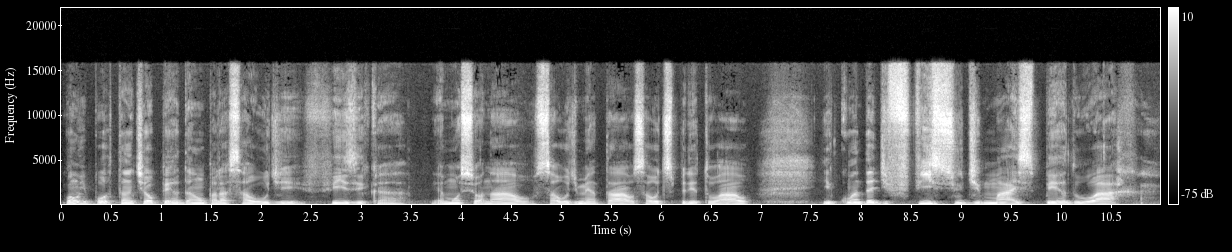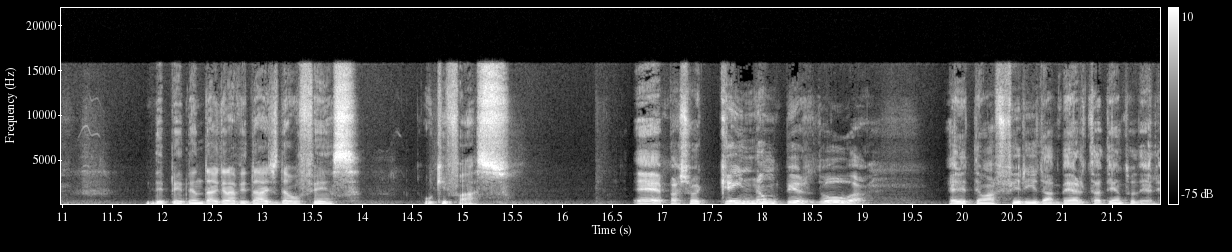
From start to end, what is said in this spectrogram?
quão importante é o perdão para a saúde física, emocional, saúde mental, saúde espiritual? E quando é difícil demais perdoar, dependendo da gravidade da ofensa, o que faço? É, pastor, quem não perdoa, ele tem uma ferida aberta dentro dele.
